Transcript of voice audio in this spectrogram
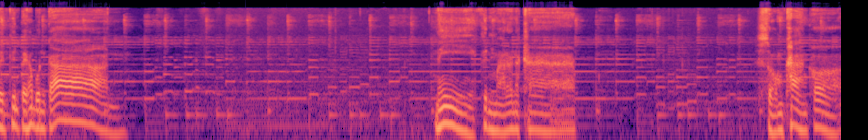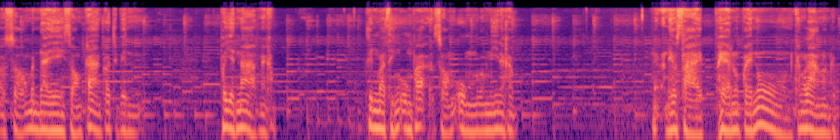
ดินขึ้นไปข้างบนกันนี่ขึ้นมาแล้วนะครับสองข้างก็สองบันไดสองข้างก็จะเป็นพญานาคนะครับ ขึ้นมาถึงองค์พระสององค์ตรงนี้นะครับเนี่ยเดี๋ยวสายแผ่ลงไปนู่นข้างล่างนั่นครับ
